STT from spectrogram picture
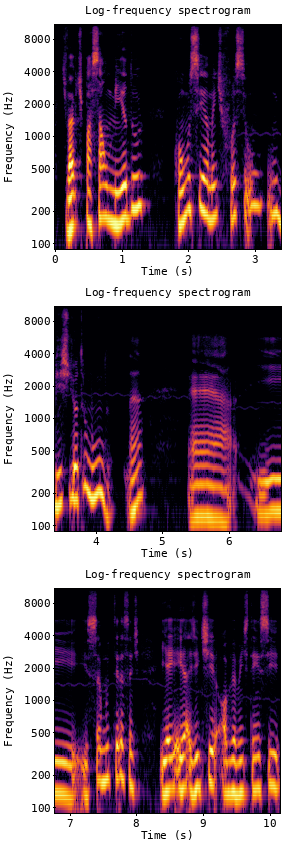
A gente vai te passar um medo como se realmente fosse um, um bicho de outro mundo, né? É, e isso é muito interessante. E aí a gente, obviamente, tem esse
